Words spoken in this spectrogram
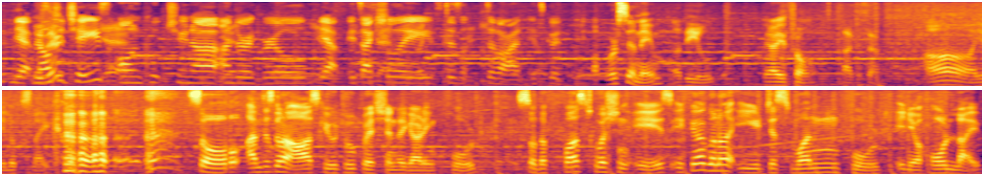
Yeah, Is melted it? cheese Yeah. on cooked tuna under a grill. Yeah, it's actually dis- divine. It's good. What's your name? Adil. Where are you from? Pakistan. Ah, you looks like. so I'm just gonna ask you two questions regarding food. So the first question is, if you're gonna eat just one food in your whole life,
